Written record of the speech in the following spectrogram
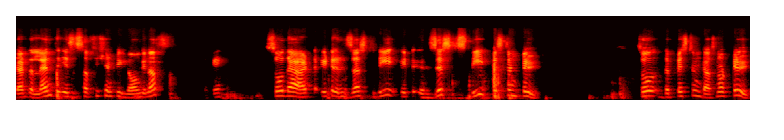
that the length is sufficiently long enough, okay, so that it resists the it resists the piston tilt. So the piston does not tilt.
